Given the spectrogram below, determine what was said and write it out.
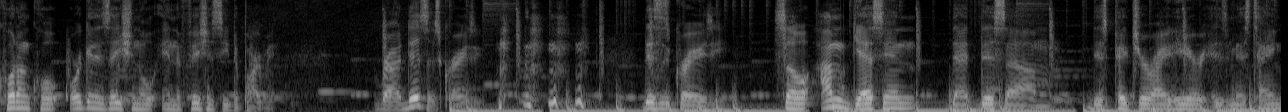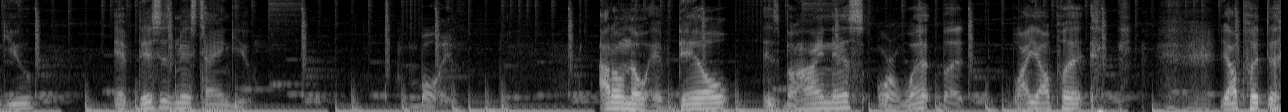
quote unquote organizational and efficiency department. Bro, this is crazy. this is crazy. So I'm guessing that this um this picture right here is Miss Tang Yu. If this is Miss Tang Yu, boy, I don't know if Dell is behind this or what, but why y'all put y'all put the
